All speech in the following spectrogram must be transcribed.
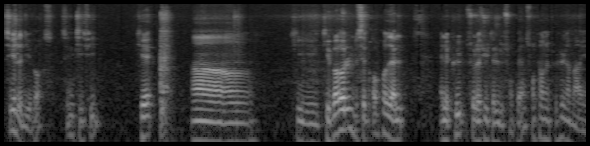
Si je la divorce, c'est une petite fille qui est un... qui, qui vole de ses propres ailes. Elle n'est plus sous la tutelle de son père, son père ne peut plus la marier.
